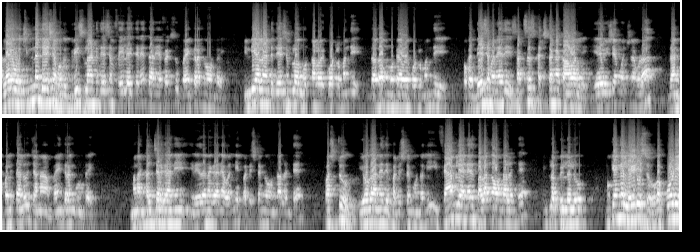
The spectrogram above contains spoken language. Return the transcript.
అలాగే ఒక చిన్న దేశం ఒక గ్రీస్ లాంటి దేశం ఫెయిల్ అయితేనే దాని ఎఫెక్ట్స్ భయంకరంగా ఉంటాయి. ఇండియా లాంటి దేశంలో నూట నలభై కోట్ల మంది దాదాపు నూట యాభై కోట్ల మంది ఒక దేశం అనేది సక్సెస్ ఖచ్చితంగా కావాలి. ఏ విషయం వచ్చినా కూడా దాని ఫలితాలు చాలా భయంకరంగా ఉంటాయి. మన కల్చర్ కానీ ఏదైనా కానీ అవన్నీ పటిష్టంగా ఉండాలంటే ఫస్ట్ యోగా అనేది పటిష్టంగా ఉండాలి. ఈ ఫ్యామిలీ అనేది బలంగా ఉండాలంటే ఇంట్లో పిల్లలు ముఖ్యంగా లేడీస్ ఒక కోడి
